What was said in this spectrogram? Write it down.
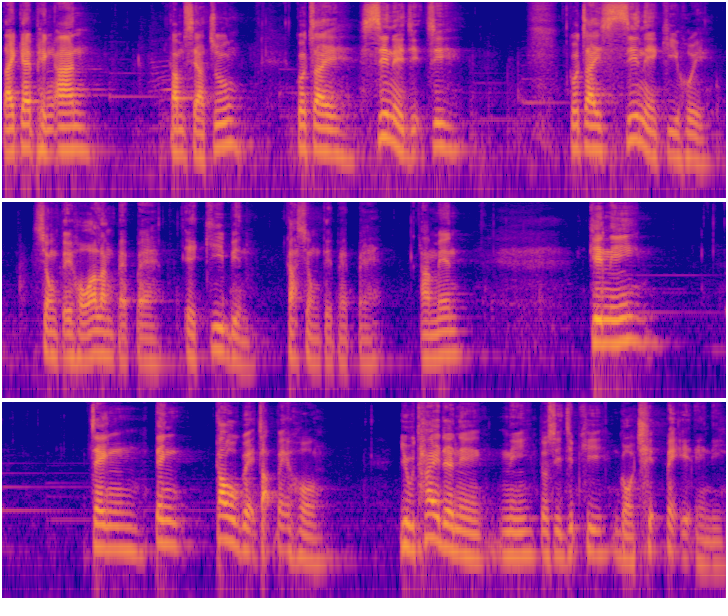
大家平安。感谢主，搁在新的日子，搁在新的机会。上帝，和我人爸爸会见面，甲上帝。爸爸阿门，今年。正定九月十八号犹太的呢，都是进去五七八一的呢，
